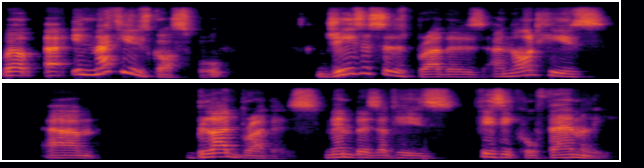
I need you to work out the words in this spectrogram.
Well, uh, in Matthew's gospel, Jesus's brothers are not his um, blood brothers, members of his physical family,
